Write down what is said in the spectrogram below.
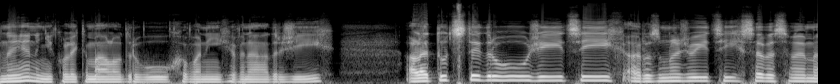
nejen několik málo druhů chovaných v nádržích, ale tucty druhů žijících a rozmnožujících se ve svém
